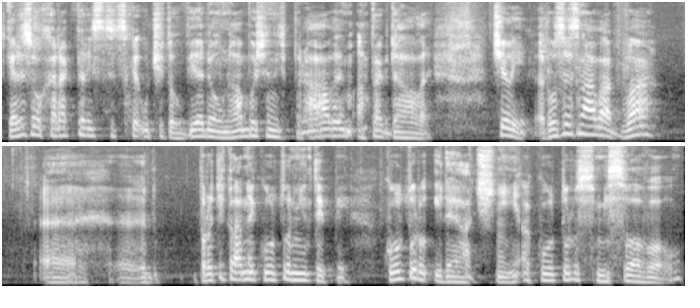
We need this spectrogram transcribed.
které jsou charakteristické určitou vědou, náboženským právem a tak dále. Čili rozeznává dva eh, eh, protikladné kulturní typy. Kulturu ideační a kulturu smyslovou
